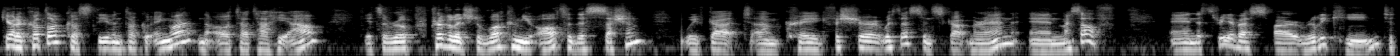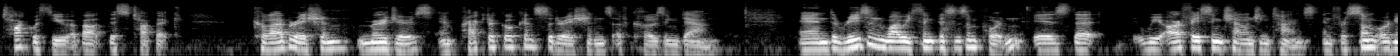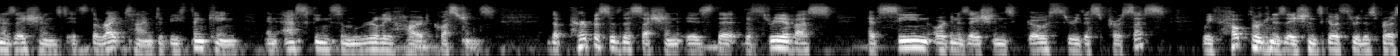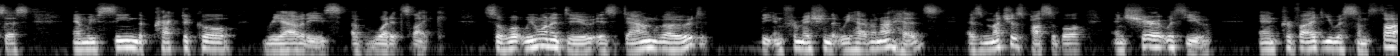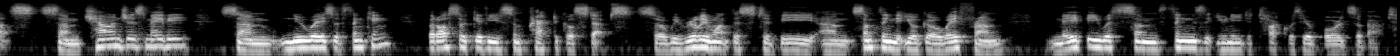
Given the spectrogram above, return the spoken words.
Kia ora koto, ko Stephen Toku Ingwa na o Tatahi Ao. It's a real privilege to welcome you all to this session. We've got um, Craig Fisher with us and Scott Moran and myself. And the three of us are really keen to talk with you about this topic collaboration, mergers, and practical considerations of closing down. And the reason why we think this is important is that we are facing challenging times. And for some organizations, it's the right time to be thinking and asking some really hard questions. The purpose of this session is that the three of us have seen organizations go through this process. We've helped organizations go through this process, and we've seen the practical realities of what it's like. So, what we want to do is download the information that we have in our heads as much as possible and share it with you and provide you with some thoughts, some challenges, maybe, some new ways of thinking, but also give you some practical steps. So we really want this to be um, something that you'll go away from, maybe with some things that you need to talk with your boards about.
